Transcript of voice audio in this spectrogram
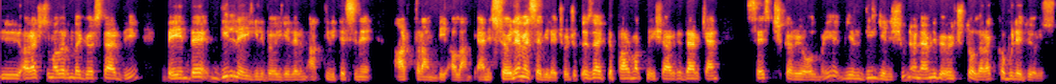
e, araştırmaların gösterdiği beyinde dille ilgili bölgelerin aktivitesini arttıran bir alan. Yani söylemese bile çocuk özellikle parmakla işaret ederken ses çıkarıyor olmayı bir dil gelişiminin önemli bir ölçütü olarak kabul ediyoruz.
